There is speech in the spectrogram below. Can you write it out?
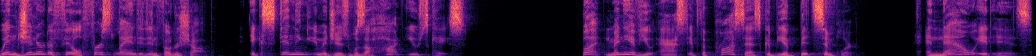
When generative fill first landed in Photoshop, extending images was a hot use case. But many of you asked if the process could be a bit simpler. And now it is.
